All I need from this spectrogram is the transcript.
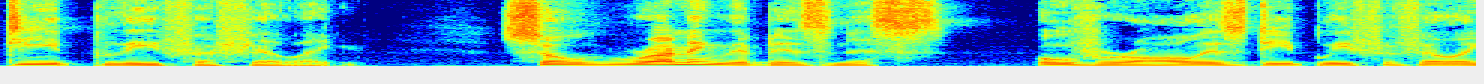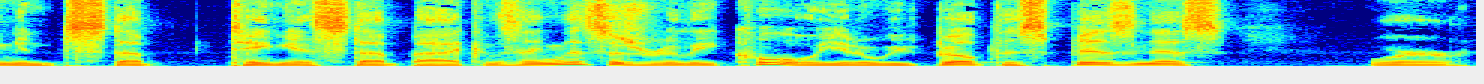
deeply fulfilling. So running the business overall is deeply fulfilling and step taking a step back and saying, this is really cool. You know, we've built this business. We're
